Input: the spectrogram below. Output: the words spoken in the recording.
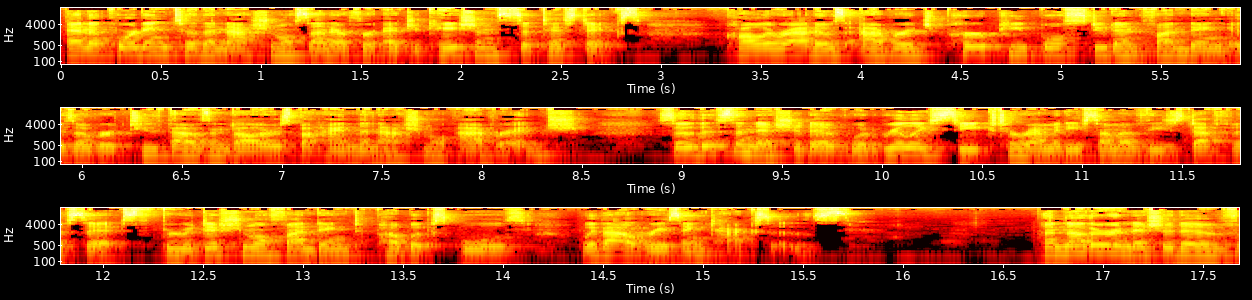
And according to the National Center for Education Statistics, Colorado's average per pupil student funding is over $2,000 behind the national average. So, this initiative would really seek to remedy some of these deficits through additional funding to public schools without raising taxes. Another initiative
